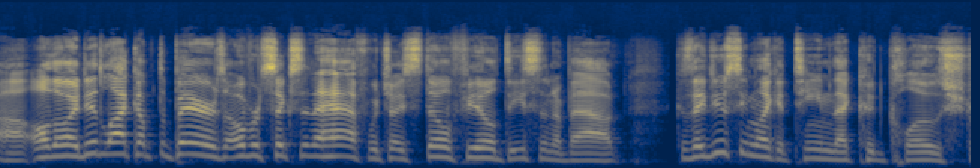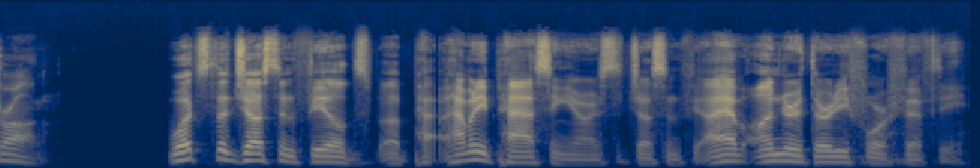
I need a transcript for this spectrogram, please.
Uh, although I did lock up the Bears over six and a half, which I still feel decent about because they do seem like a team that could close strong. What's the Justin Fields? Uh, pa- how many passing yards did Justin? Fields? I have under thirty four fifty.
